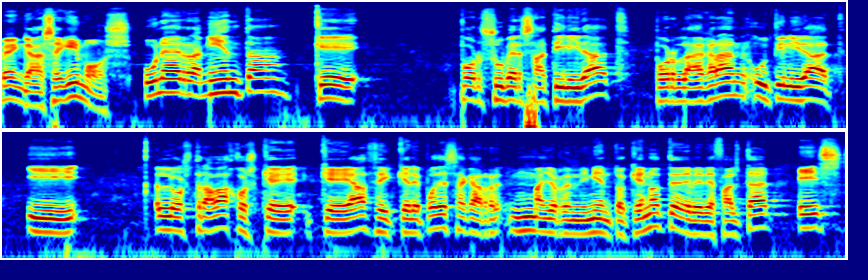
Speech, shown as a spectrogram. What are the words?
Venga, seguimos. Una herramienta que por su versatilidad, por la gran utilidad y los trabajos que, que hace y que le puede sacar un mayor rendimiento que no te debe de faltar es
